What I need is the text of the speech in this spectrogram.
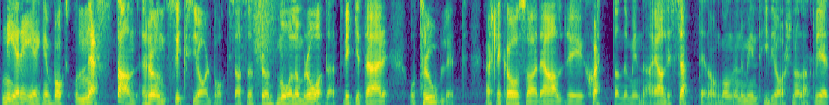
nere i egen box och nästan runt 6 yard box, alltså runt målområdet, vilket är otroligt. Ashley Cole sa att det aldrig skett under mina, jag har aldrig sett det någon gång under min tid i Arsenal att vi är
